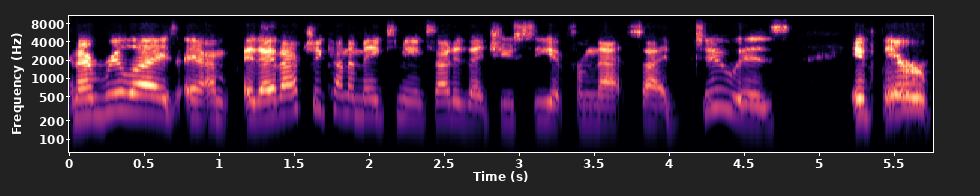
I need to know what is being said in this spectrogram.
And I realize and I'm and that actually kind of makes me excited that you see it from that side too is if they're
